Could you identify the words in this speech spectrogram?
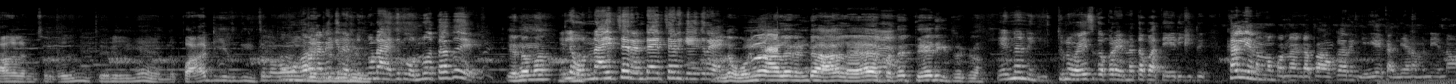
ஆகலைன்னு சொல்றதுன்னு தெரியலைங்க இந்த பாட்டி இதுக்கு இதெல்லாம் ரெண்டு மூணு ஆயிடுது ஒண்ணு ஒத்தாது. என்னம்மா? இல்ல ஒண்ணு ஆயிடுச்சா ரெண்டு ஆயிடுச்சான்னு கேக்குறேன். இல்ல ஒண்ணு ஆகல ரெண்டு ஆகல. இப்பதான் தேடிக்கிட்டு இருக்கோம். என்ன நீ இத்தனை வயசுக்கு அப்புறம் என்னத்தப்பா தேடிக்கிட்டு? கல்யாணம் பண்ண வேண்டாப்பா உட்காருங்க. ஏன் கல்யாணம் பண்ணி என்ன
